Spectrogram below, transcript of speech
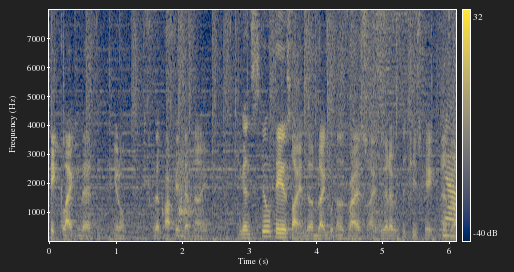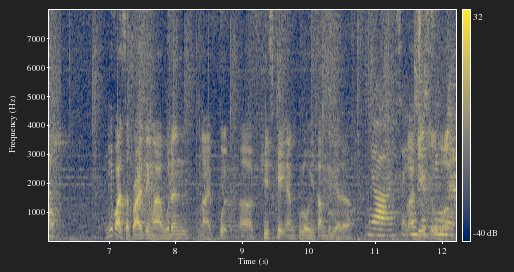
cake-like than you know the craffin definitely. You can still taste like the black goodness rice like together with the cheesecake as Yeah. well. Actually quite surprising like, I wouldn't like put uh, cheesecake and pulut hitam together. Yeah, it's an But I think it interesting mix. work.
